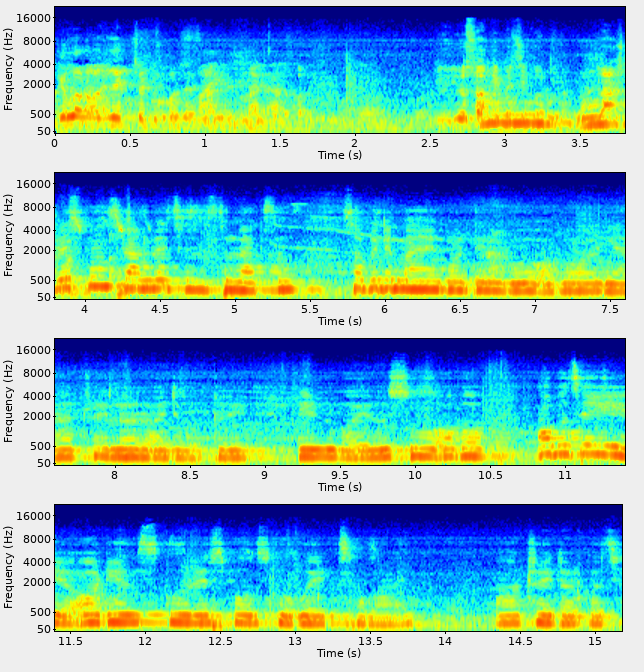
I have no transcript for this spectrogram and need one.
त्यसलाई अझै एकचोटि रेस्पोन्स राम्रै छ जस्तो लाग्छ। सबैले माया गरिदिनु भयो। अब यहाँ ट्रेलर अहिले भर्खरै हेर्नुभयो सो अब अब चाहिँ अडियन्सको रेस्पोन्सको वेट छ मलाई ट्रेलर पछि।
